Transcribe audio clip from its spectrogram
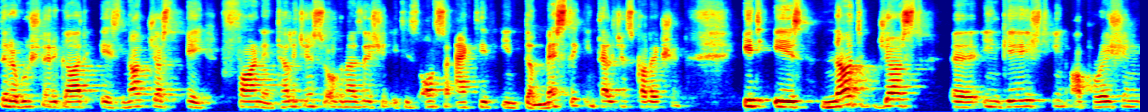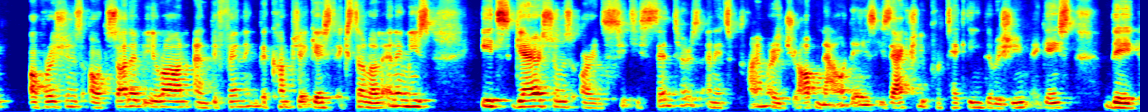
The Revolutionary Guard is not just a foreign intelligence organization, it is also active in domestic intelligence collection. It is not just uh, engaged in operation operations outside of Iran and defending the country against external enemies. Its garrisons are in city centers, and its primary job nowadays is actually protecting the regime against the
